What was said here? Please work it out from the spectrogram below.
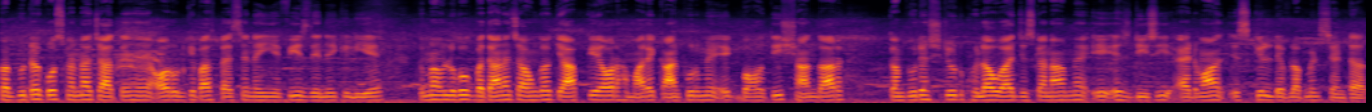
कंप्यूटर कोर्स करना चाहते हैं और उनके पास पैसे नहीं है फ़ीस देने के लिए तो मैं उन लोगों को बताना चाहूँगा कि आपके और हमारे कानपुर में एक बहुत ही शानदार कंप्यूटर इंस्टीट्यूट खुला हुआ है, जिसका नाम है A S D C advance skill development centre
